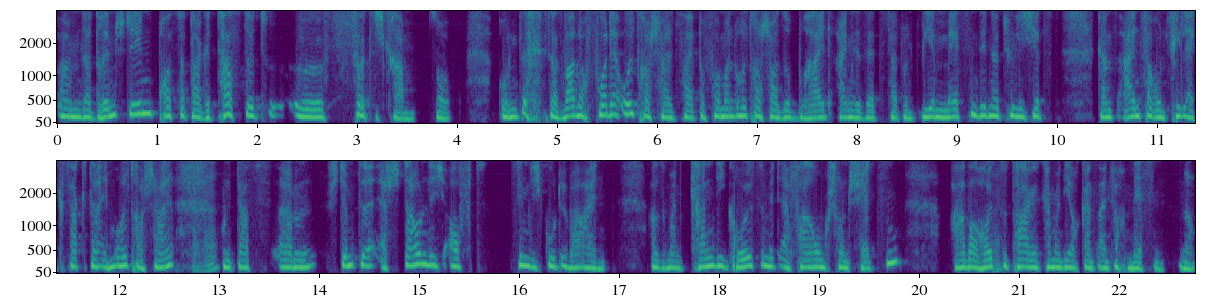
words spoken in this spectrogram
ähm, da drin stehen, Prostata getastet, äh, 40 Gramm. So. Und das war noch vor der Ultraschallzeit, bevor man Ultraschall so breit eingesetzt hat. Und wir messen den natürlich jetzt ganz einfach und viel exakter im Ultraschall. Mhm. Und das ähm, stimmte erstaunlich oft ziemlich gut überein. Also man kann die Größe mit Erfahrung schon schätzen, aber mhm. heutzutage kann man die auch ganz einfach messen. Ne?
